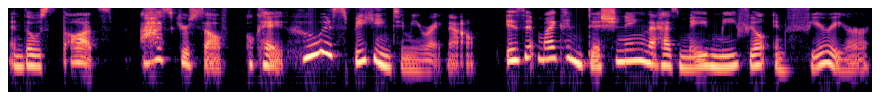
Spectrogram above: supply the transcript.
and those thoughts, ask yourself okay, who is speaking to me right now? Is it my conditioning that has made me feel inferior?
